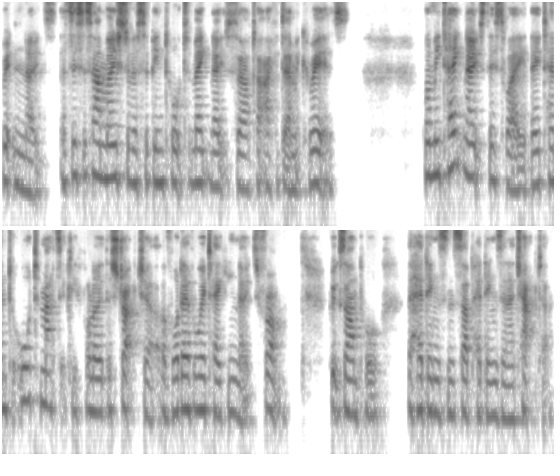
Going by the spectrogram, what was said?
written notes, as this is how most of us have been taught to make notes throughout our academic careers. When we take notes this way, they tend to automatically follow the structure of whatever we're taking notes from. For example, the headings and subheadings in a chapter.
